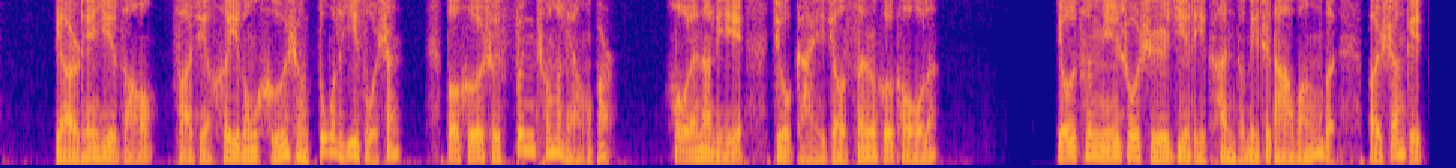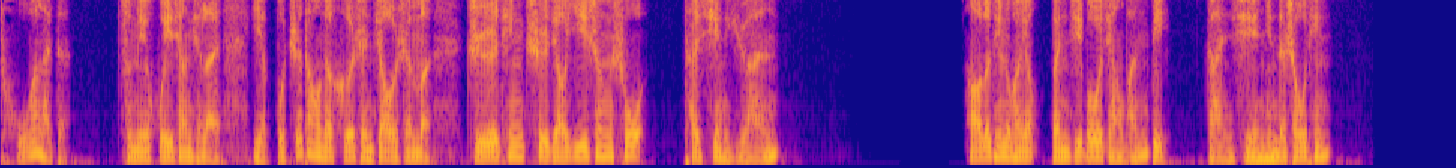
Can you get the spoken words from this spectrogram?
第二天一早，发现黑龙河上多了一座山，把河水分成了两半。后来那里就改叫三河口了。有村民说是夜里看到那只大王八把山给驮来的。村民回想起来，也不知道那河神叫什么，只听赤脚医生说他姓袁。好了，听众朋友，本集播讲完毕，感谢您的收听。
